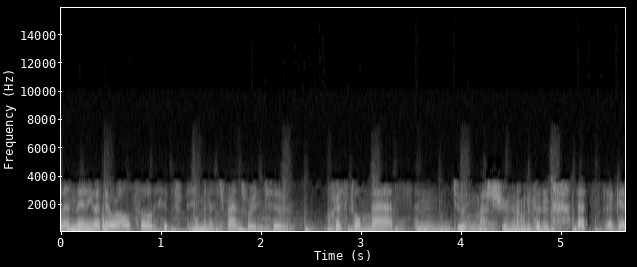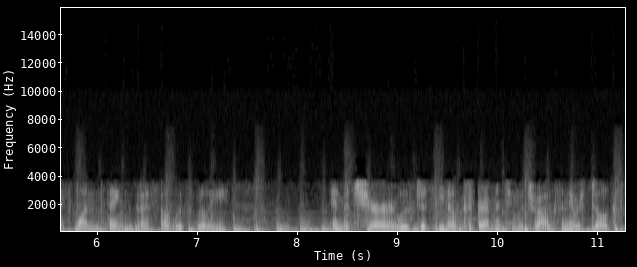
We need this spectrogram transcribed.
And then they were also his him and his friends were into crystal meth and doing mushrooms, and that's I guess one thing that I felt was really immature. It was just you know experimenting with drugs, and they were still ex-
